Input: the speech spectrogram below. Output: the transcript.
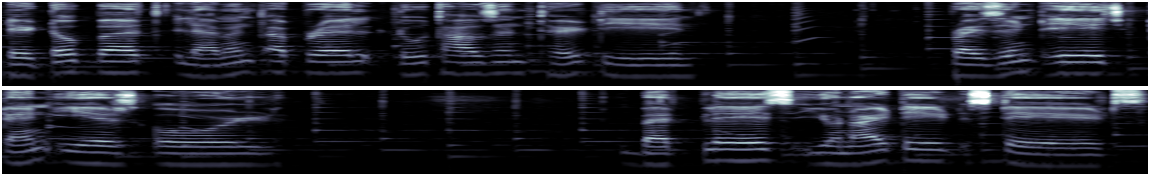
Date of birth 11th April 2013. Present age 10 years old. Birthplace United States.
